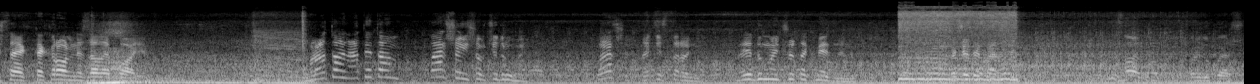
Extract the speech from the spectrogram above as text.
Бачите, як текроль не залипає. Братан, а ти там перший йшов чи другий? Перший? На тій стороні. А я думаю, що так медленно. А що ти перший? Не знаю, пойду перший.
